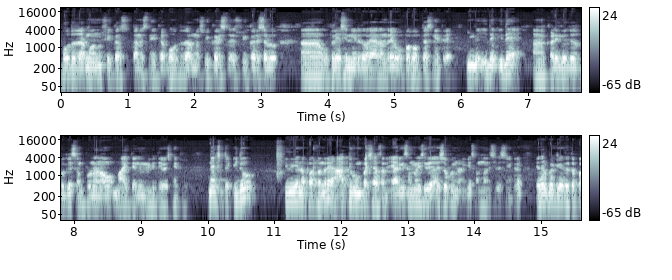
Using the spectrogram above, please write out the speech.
ಬೌದ್ಧ ಧರ್ಮವನ್ನು ಸ್ವೀಕರಿಸುತ್ತಾನೆ ಸ್ನೇಹಿತರೆ ಬೌದ್ಧ ಧರ್ಮ ಸ್ವೀಕರಿಸ ಸ್ವೀಕರಿಸಲು ಉಪದೇಶ ನೀಡಿದವರು ಯಾರಂದ್ರೆ ಉಪಗುಪ್ತ ಸ್ನೇಹಿತರೆ. ಹಿಂಗೆ ಇದೆ ಇದೆ ಕಳಿಗ ಬಗ್ಗೆ ಸಂಪೂರ್ಣ ನಾವು ಮಾಹಿತಿಯನ್ನು ನೀಡಿದ್ದೇವೆ ಸ್ನೇಹಿತರೆ. ನೆಕ್ಸ್ಟ್ ಇದು ಇದು ಏನಪ್ಪ ಅಂತಂದ್ರೆ ಆತಿಗುಂಪ ಶಾಸನ. ಯಾರಿಗೆ ಸಂಬಂಧಿಸಿದೆ? ಅಶೋಕನಿಗೆ ಸಂಬಂಧಿಸಿದೆ ಸ್ನೇಹಿತರೆ. ಇದ್ರ ಬಗ್ಗೆ ಹೇಳ್ತಪ್ಪ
